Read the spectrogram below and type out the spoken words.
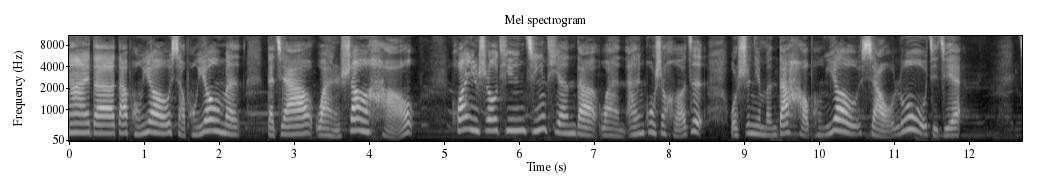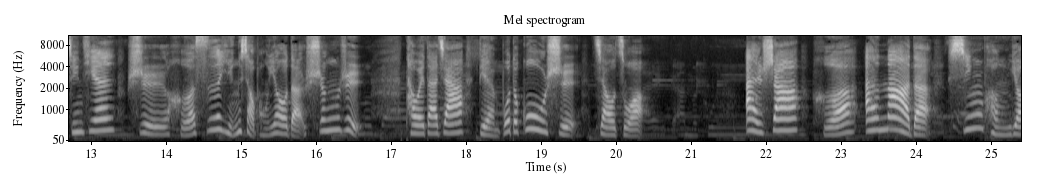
爱的，大朋友、小朋友们，大家晚上好！欢迎收听今天的晚安故事盒子，我是你们的好朋友小鹿姐姐。今天是何思颖小朋友的生日，她为大家点播的故事叫做《艾莎和安娜的新朋友》。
